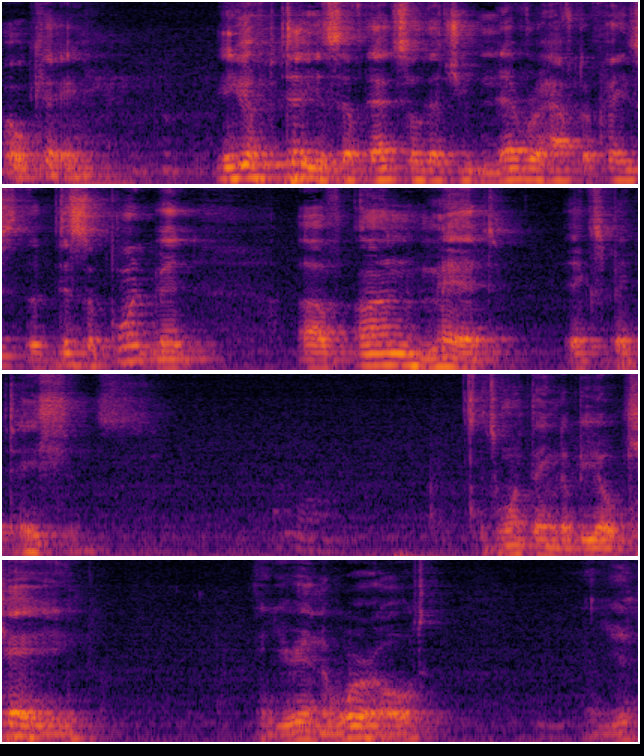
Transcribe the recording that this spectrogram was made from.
okay. And you have to tell yourself that so that you never have to face the disappointment of unmet expectations. It's one thing to be okay, and you're in the world, and you,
